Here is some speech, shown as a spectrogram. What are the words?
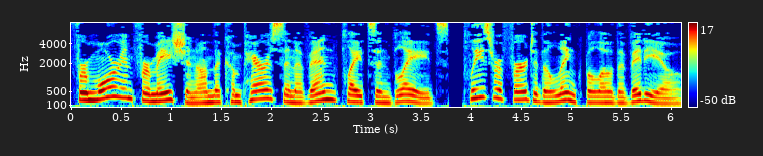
For more information on the comparison of end plates and blades, please refer to the link below the video.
